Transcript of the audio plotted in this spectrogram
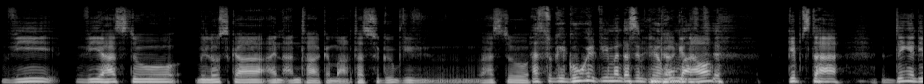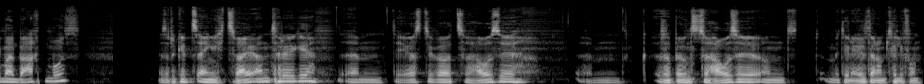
wie, wie hast du Miluska einen Antrag gemacht? Hast du, wie, hast du. Hast du gegoogelt, wie man das in Peru genau. macht? Gibt's da Dinge, die man beachten muss? Also da gibt's eigentlich zwei Anträge. Ähm, der erste war zu Hause, ähm, also bei uns zu Hause und mit den Eltern am Telefon.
